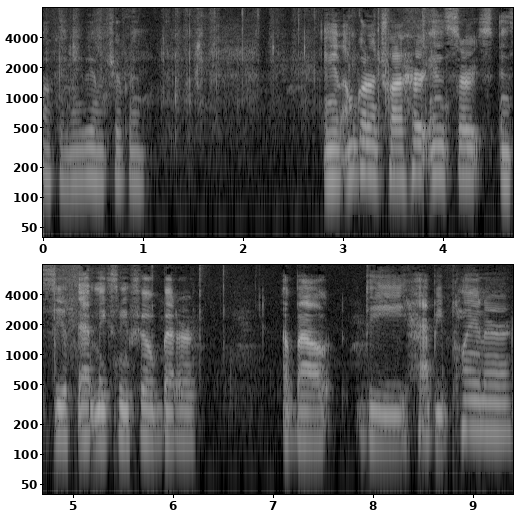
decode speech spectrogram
Okay maybe I'm tripping. And I'm gonna try her inserts and see if that makes me feel better about the happy planner.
